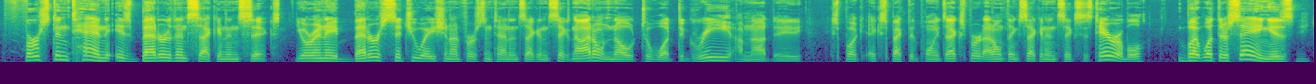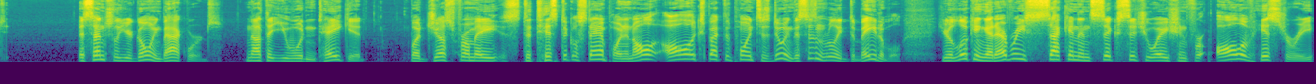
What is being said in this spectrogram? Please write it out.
first and 10 is better than second and six. You're in a better situation on first and 10 and second and six. Now, I don't know to what degree. I'm not a expected points expert. I don't think second and six is terrible. But what they're saying is essentially you're going backwards. Not that you wouldn't take it, but just from a statistical standpoint, and all, all expected points is doing, this isn't really debatable. You're looking at every second and six situation for all of history,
